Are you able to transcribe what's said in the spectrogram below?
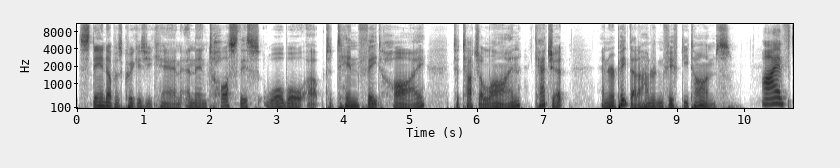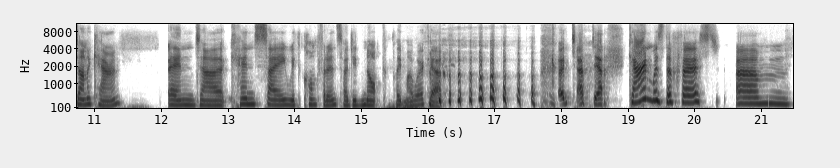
stand up as quick as you can, and then toss this wall ball up to 10 feet high to touch a line, catch it, and repeat that 150 times. I've done a Karen and uh, can say with confidence I did not complete my workout. I tapped out. Karen was the first. Um,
